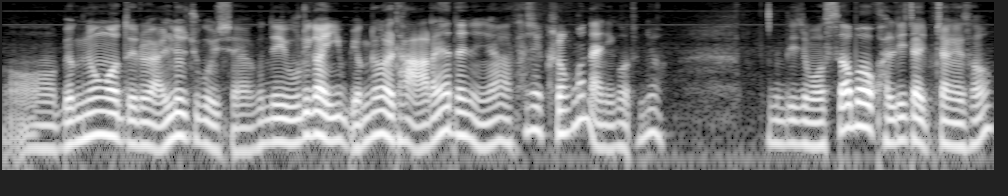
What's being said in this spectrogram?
어, 명령어들을 알려주고 있어요. 근데 우리가 이 명령어를 다 알아야 되느냐? 사실 그런 건 아니거든요. 근데 이제 뭐 서버 관리자 입장에서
